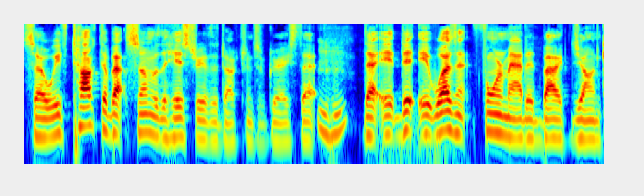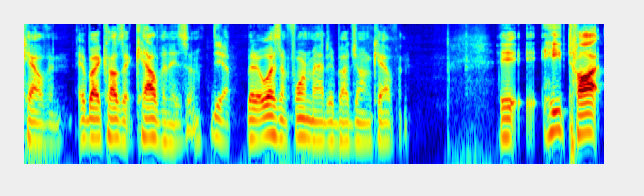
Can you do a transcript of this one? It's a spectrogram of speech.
So we've talked about some of the history of the doctrines of grace that hmm that it it wasn't formatted by John Calvin. Everybody calls it Calvinism, yeah but it wasn't formatted by John Calvin. It, he taught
